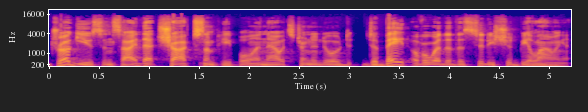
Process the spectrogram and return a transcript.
drug use inside. That shocked some people, and now it's turned into a d- debate over whether the city should be allowing it.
